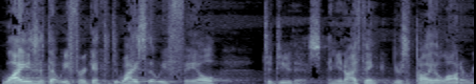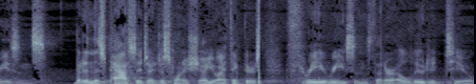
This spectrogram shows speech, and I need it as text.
Why is it that we forget to do, why is it that we fail to do this? And, you know, I think there's probably a lot of reasons. But in this passage, I just want to show you, I think there's three reasons that are alluded to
